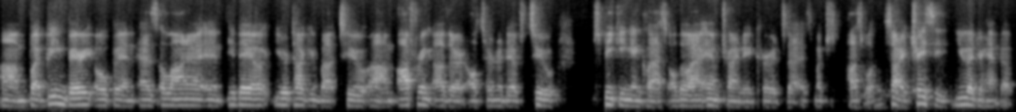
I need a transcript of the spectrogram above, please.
Um, but being very open, as Alana and Hideo, you're talking about too, um, offering other alternatives to speaking in class, although I am trying to encourage that as much as possible. Sorry, Tracy, you had your hand up.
